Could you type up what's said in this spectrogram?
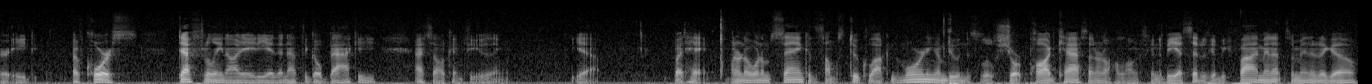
or '80. Of course, definitely not '88. Then have to go back. That's all confusing. Yeah. But hey, I don't know what I'm saying because it's almost 2 o'clock in the morning. I'm doing this little short podcast. I don't know how long it's going to be. I said it was going to be 5 minutes a minute ago.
